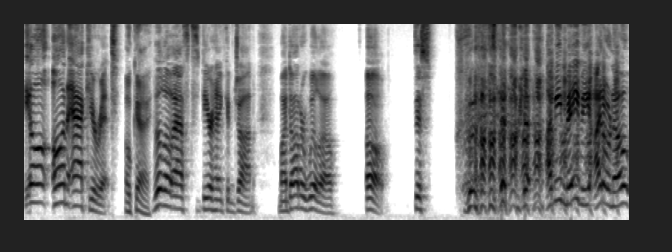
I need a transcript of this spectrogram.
ill- inaccurate. Okay. Willow asks, Dear Hank and John, my daughter Willow, oh, this. I mean, maybe, I don't know.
